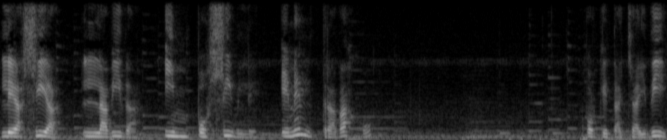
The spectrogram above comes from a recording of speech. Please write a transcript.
le hacía la vida imposible en el trabajo porque Touch ID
